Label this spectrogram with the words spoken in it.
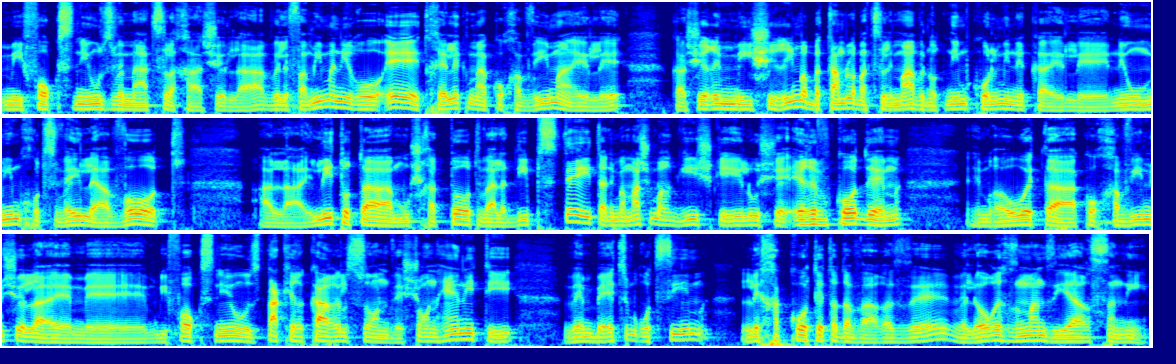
מ-Fox News ומההצלחה שלה, ולפעמים אני רואה את חלק מהכוכבים האלה, כאשר הם מישירים מבטם למצלמה ונותנים כל מיני כאלה נאומים חוצבי להבות, על האליטות המושחתות ועל ה deep state, אני ממש מרגיש כאילו שערב קודם הם ראו את הכוכבים שלהם אה, מ-Fox News, טאקר קרלסון ושון הניטי, והם בעצם רוצים לחקות את הדבר הזה, ולאורך זמן זה יהיה הרסני.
